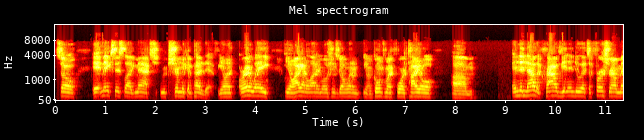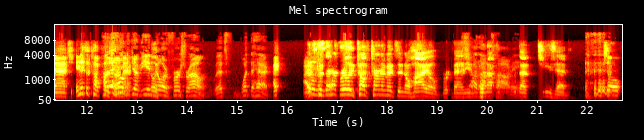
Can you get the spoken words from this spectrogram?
So it makes this like match extremely competitive. You know, right away, you know, I got a lot of emotions going. I'm, you know, going for my fourth title. Um, and then now the crowd's getting into it. It's a first round match, and it's a tough How first the round hell match. did you have Ian Miller. Miller first round? That's what the heck. I That's don't because they have really tough tournaments in Ohio, Ben. You Shut we're up, not Tommy. with that cheesehead. so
